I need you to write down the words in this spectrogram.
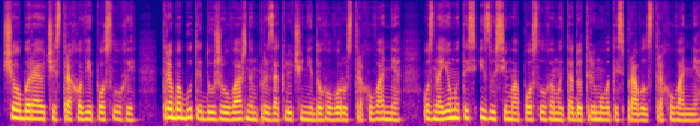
що обираючи страхові послуги, треба бути дуже уважним при заключенні договору страхування, ознайомитись із усіма послугами та дотримуватись правил страхування.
